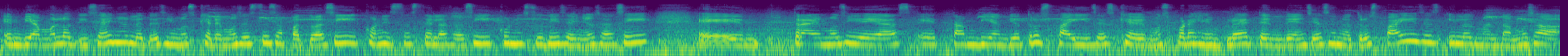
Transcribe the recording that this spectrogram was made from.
enviamos los diseños, les decimos queremos este zapato así, con estas telas así, con estos diseños así, eh, traemos ideas también de otros países que vemos por ejemplo de tendencias en otros países y los mandamos a,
